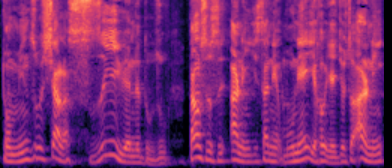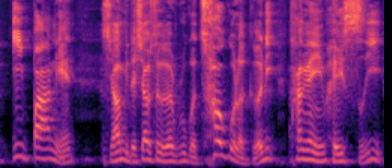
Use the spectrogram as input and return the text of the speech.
董明珠下了十亿元的赌注。当时是二零一三年，五年以后，也就是二零一八年，小米的销售额如果超过了格力，他愿意赔十亿。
